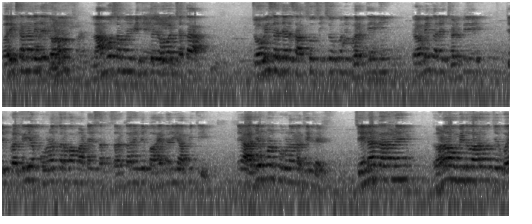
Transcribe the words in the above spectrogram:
પરીક્ષાના લીધે ઘણો લાંબો સમય વીતી ગયો હોવા છતાં ચોવીસ હજાર સાતસો શિક્ષકોની ભરતીની ક્રમિક અને ઝડપી જે પ્રક્રિયા પૂર્ણ કરવા માટે સરકારે જે બાહેધરી આપી હતી, તે આજે પણ પૂર્ણ નથી થઈ. જેના કારણે ઘણા ઉમેદવારો જે વય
